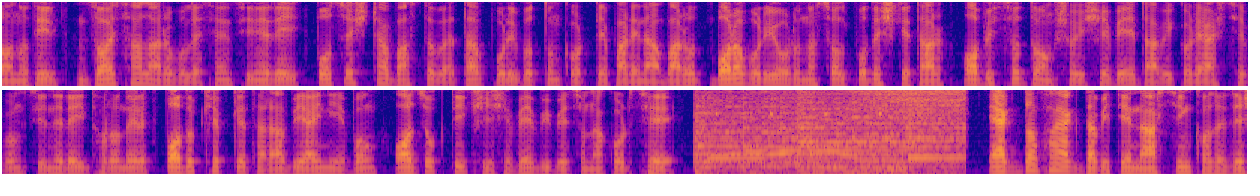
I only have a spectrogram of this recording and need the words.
রণধীর জয়সাল আরও বলেছেন, চীনের এই প্রচেষ্টা বাস্তবতা পরিবর্তন করতে পারে না। ভারত বরাবরই অরুণাচল প্রদেশকে তার অবিচ্ছেদ্য অংশ হিসেবে দাবি করে আসছে এবং চীনের এই ধরনের পদক্ষেপকে তারা বেআইনি এবং অযৌক্তিক হিসেবে বিবেচনা করছে। এক দফা এক দাবিতে নার্সিং কলেজের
